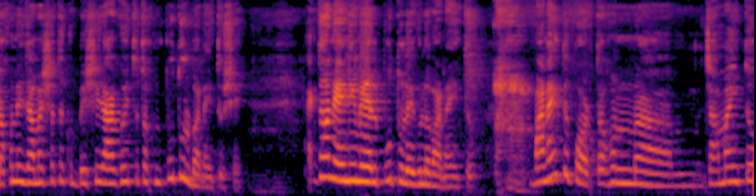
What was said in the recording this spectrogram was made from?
যখনই জামাইয়ের সাথে খুব বেশি রাগ হইতো তখন পুতুল বানাইতো সে। এক ধরনের অ্যানিমেল পুতুল এগুলো বানাইতো। বানাইতো পর তখন জামাই তো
